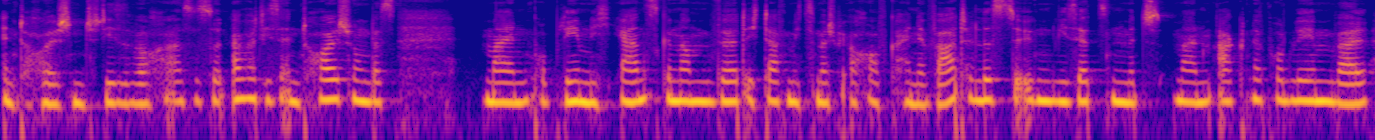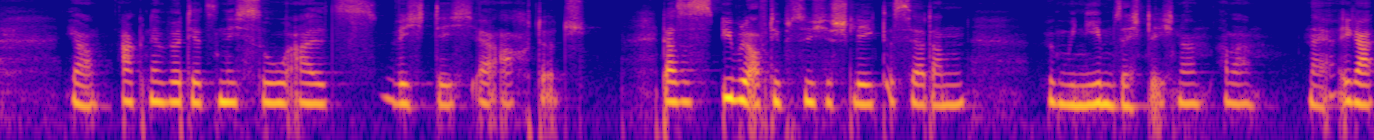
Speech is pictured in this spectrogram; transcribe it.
enttäuschend diese Woche. Also es ist einfach diese Enttäuschung, dass mein Problem nicht ernst genommen wird. Ich darf mich zum Beispiel auch auf keine Warteliste irgendwie setzen mit meinem Akne-Problem, weil ja, Akne wird jetzt nicht so als wichtig erachtet. Dass es übel auf die Psyche schlägt, ist ja dann irgendwie nebensächlich, ne? Aber naja, egal.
